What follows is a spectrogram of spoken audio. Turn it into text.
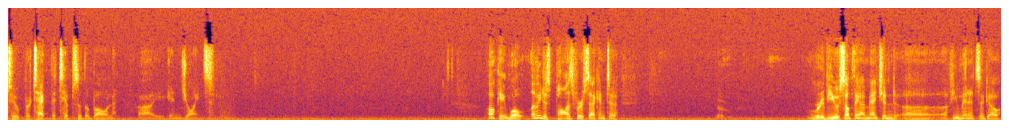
to protect the tips of the bone uh, in joints. Okay, well, let me just pause for a second to review something I mentioned uh, a few minutes ago.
